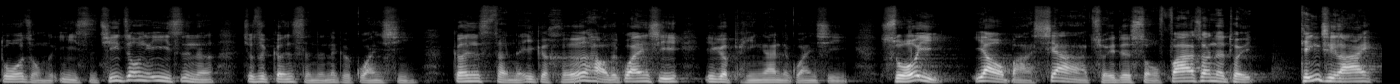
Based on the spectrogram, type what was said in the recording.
多种的意思，其中一个意思呢，就是跟神的那个关系，跟神的一个和好的关系，一个平安的关系。所以要把下垂的手、发酸的腿挺起来，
